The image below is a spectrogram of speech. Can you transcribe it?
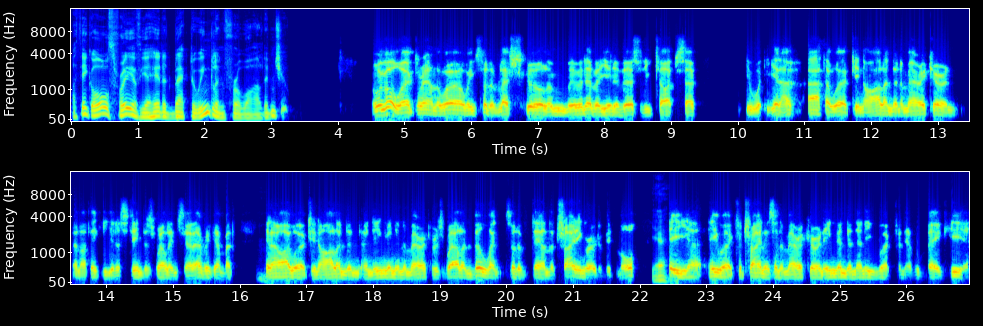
I think all three of you headed back to England for a while, didn't you? We've all worked around the world. We sort of left school and we were never university types. So, you, you know, Arthur worked in Ireland and America, and, and I think he did a stint as well in South Africa. But, you know, I worked in Ireland and, and England and America as well. And Bill went sort of down the training route a bit more. Yeah. He uh, he worked for trainers in America and England, and then he worked for Neville Begg here,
